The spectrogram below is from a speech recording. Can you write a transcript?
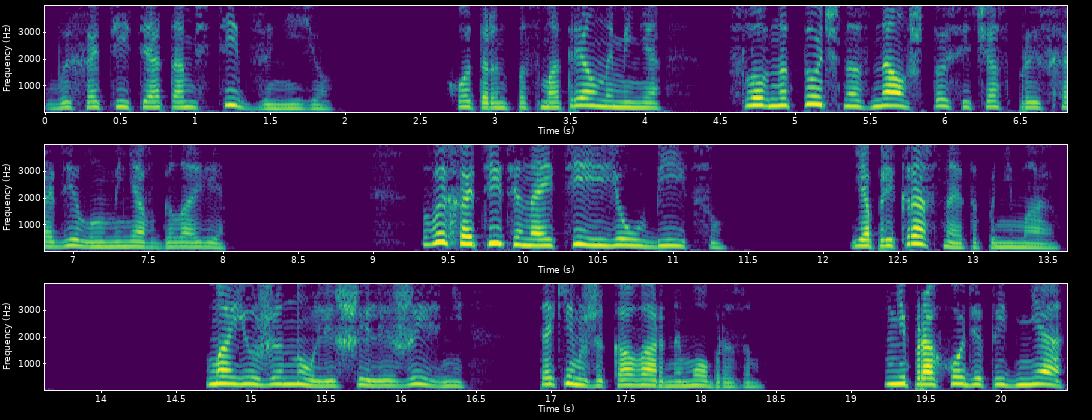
«Вы хотите отомстить за нее?» Хоторн посмотрел на меня, словно точно знал, что сейчас происходило у меня в голове. «Вы хотите найти ее убийцу. Я прекрасно это понимаю. Мою жену лишили жизни таким же коварным образом. Не проходит и дня,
